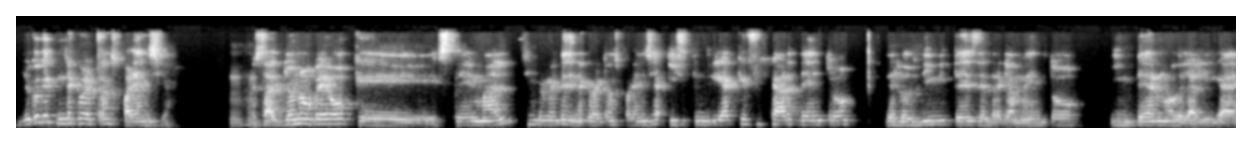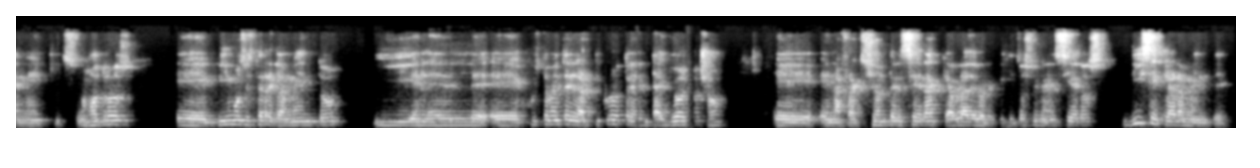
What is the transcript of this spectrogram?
Yo creo que tendría que haber transparencia. O sea, yo no veo que esté mal, simplemente tiene que haber transparencia y se tendría que fijar dentro de los límites del reglamento interno de la Liga MX. Nosotros eh, vimos este reglamento y en el, eh, justamente en el artículo 38, eh, en la fracción tercera que habla de los requisitos financieros, dice claramente,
